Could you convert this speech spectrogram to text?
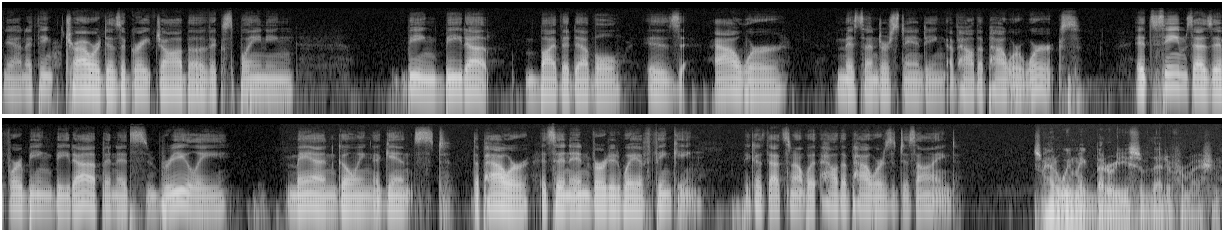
Yeah, and I think Troward does a great job of explaining being beat up by the devil is our misunderstanding of how the power works. It seems as if we're being beat up, and it's really man going against the power, it's an inverted way of thinking because that's not what how the power is designed. So, how do we make better use of that information?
